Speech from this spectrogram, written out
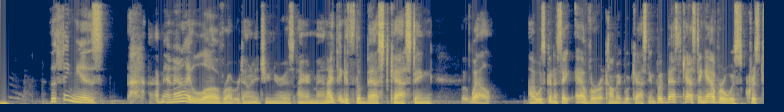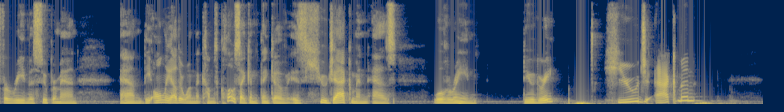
The thing is, I mean, and I love Robert Downey Jr. as Iron Man. I think it's the best casting. Well, I was going to say ever comic book casting, but best casting ever was Christopher Reeve as Superman. And the only other one that comes close I can think of is Hugh Jackman as Wolverine. Do you agree? Hugh Jackman?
